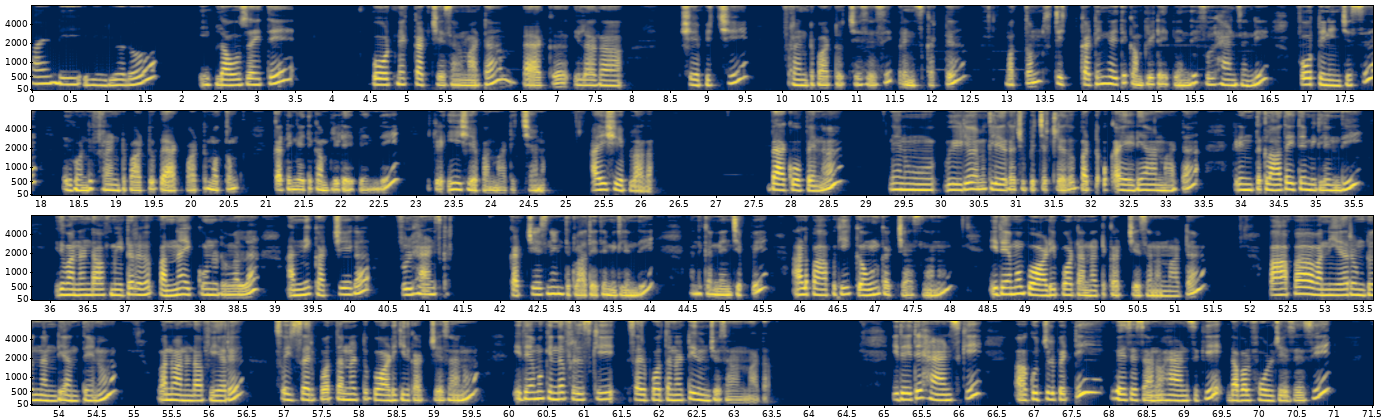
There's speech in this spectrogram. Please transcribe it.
Hi అండి. ఈ వీడియోలో ఈ బ్లౌజ్ అయితే బోట్ నెక్ కట్ చేశాను అనమాట బ్యాక్ ఇలాగా షేప్ ఇచ్చి ఫ్రంట్ పార్ట్ వచ్చేసేసి ప్రిన్స్ కట్. మొత్తం స్టిచ్ కటింగ్ అయితే కంప్లీట్ అయిపోయింది. ఫుల్ హ్యాండ్స్ అండి. Fourteen inches. ఇదిగోండి ఫ్రంట్ పార్ట్ బ్యాక్ పార్ట్ మొత్తం కటింగ్ అయితే కంప్లీట్ అయిపోయింది. ఇక్కడ ఈ షేప్ అనమాట ఇచ్చాను. ఐ షేప్ లాగా. Back open. నేను వీడియో ఏమి క్లియర్గా చూపించట్లేదు. బట్ ఒక ఐడియా అనమాట ఇక్కడ ఇంత క్లాత్ అయితే మిగిలింది. ఇది వన్ అండ్ హాఫ్ మీటర్. పన్నా ఎక్కువ ఉండటం వల్ల అన్నీ కట్ చేయగా ఫుల్ హ్యాండ్స్ కట్ కట్ చేసిన ఇంత క్లాత్ అయితే మిగిలింది. అందుకని నేను చెప్పి వాళ్ళ పాపకి గౌన్ కట్ చేస్తున్నాను. ఇదేమో బాడీ పార్ట్ అన్నట్టు కట్ చేశాను అనమాట పాప వన్ ఇయర్ ఉంటుందండి అంతేను. One one and half year. So ఇది సరిపోతున్నట్టు బాడీకి ఇది కట్ చేశాను. ఇదేమో కింద ఫ్రిల్స్కి సరిపోతున్నట్టు ఇది ఉంచేసాను అనమాట ఇదైతే హ్యాండ్స్కి కుచ్చులు పెట్టి వేసేసాను హ్యాండ్స్కి డబల్ ఫోల్డ్ చేసేసి.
